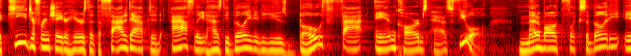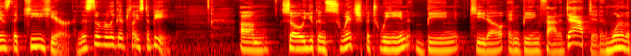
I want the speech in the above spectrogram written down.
the key differentiator here is that the fat adapted athlete has the ability to use both fat and carbs as fuel. Metabolic flexibility is the key here, and this is a really good place to be. Um, so you can switch between being keto and being fat adapted. And one of the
